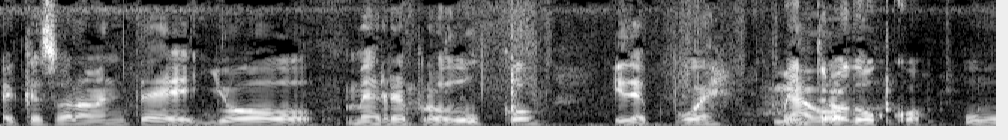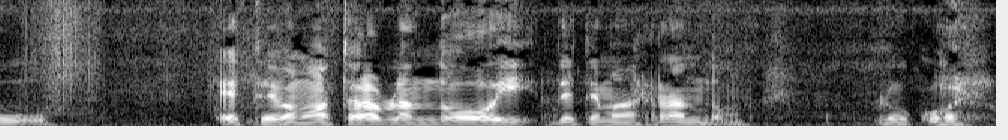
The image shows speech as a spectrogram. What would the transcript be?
Es que solamente yo me reproduzco y después Me hago- introduzco. Uh, este, vamos a estar hablando hoy de temas random, lo cual.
